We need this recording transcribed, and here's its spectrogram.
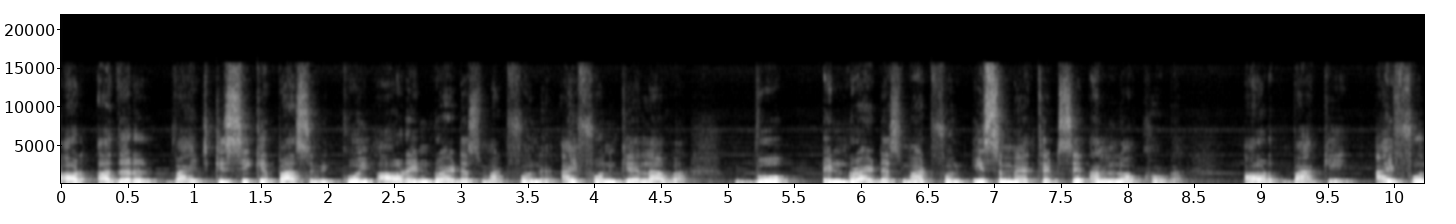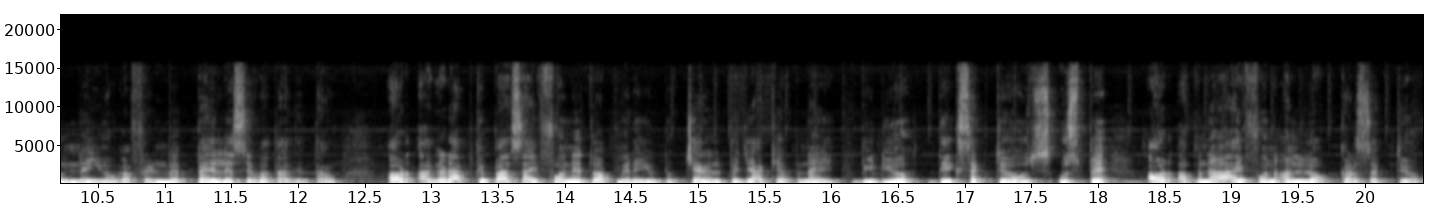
और अदरवाइज़ किसी के पास भी कोई और एंड्रॉयड स्मार्टफ़ोन है आईफोन के अलावा, वो एंड्रॉयड स्मार्टफ़ोन इस मेथड से अनलॉक होगा। और बाकी आईफोन नहीं होगा। फ्रेंड मैं पहले से बता देता हूँ। और अगर आपके पास आईफोन है तो आप मेरे यूट्यूब चैनल पे जाके अपना वीडियो देख सकते हो, उस उस पर और अपना आईफोन अनलॉक कर सकते हो।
